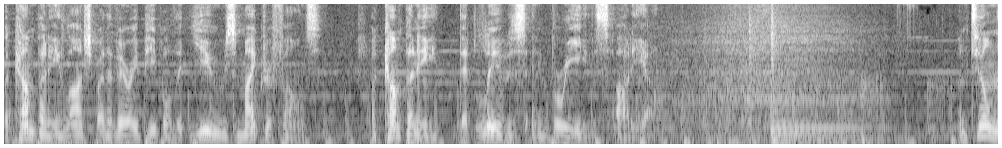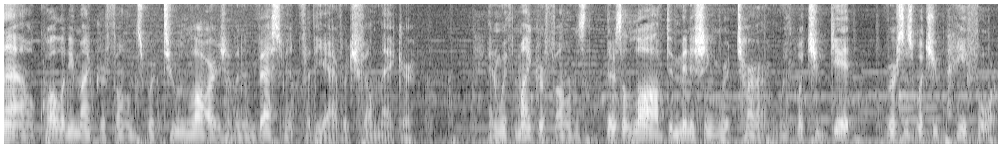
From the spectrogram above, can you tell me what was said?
A company launched by the very people that use microphones. A company that lives and breathes audio. Until now, quality microphones were too large of an investment for the average filmmaker. And with microphones, there's a law of diminishing return with what you get versus what you pay for.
